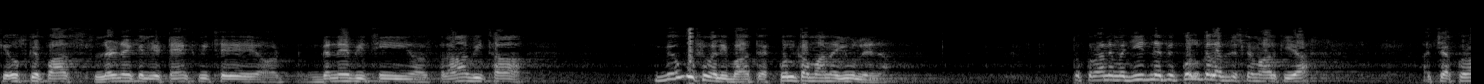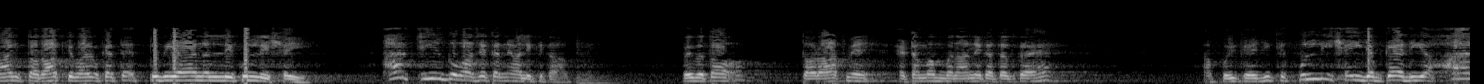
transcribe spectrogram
کہ اس کے پاس لڑنے کے لیے ٹینک بھی تھے اور گنے بھی تھیں اور فلاں بھی تھا۔ بے والی بات ہے۔ کل کا معنی یوں لینا۔ تو قرآن مجید نے بھی کل کا لفظ استعمال کیا۔ اچھا قرآن تورات کے بارے میں کہتے ہیں طبیان علی کل شعی ہر چیز کو واضح کرنے والی کتاب بھائی بتاؤ، تورات میں ایٹم بم بنانے کا تذکرہ ہے؟ اب کوئی کہے جی کہ کلی شہی جب کہہ دیا ہر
